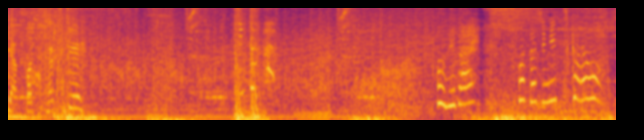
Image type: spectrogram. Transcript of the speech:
百発百中。お願い。私に力を。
